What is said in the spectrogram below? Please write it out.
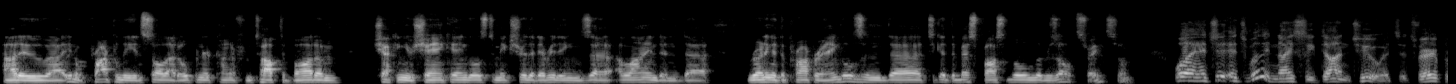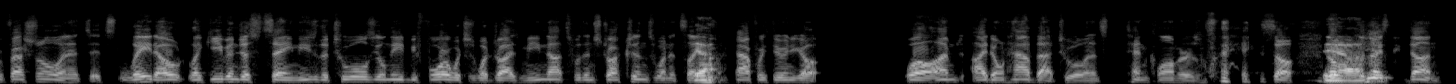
how to you know properly install that opener kind of from top to bottom checking your shank angles to make sure that everything's uh, aligned and uh, running at the proper angles and uh, to get the best possible results right? So. Well it's it's really nicely done too. It's it's very professional and it's it's laid out like even just saying these are the tools you'll need before which is what drives me nuts with instructions when it's like yeah. halfway through and you go well i'm i don't have that tool and it's 10 kilometers away. So no, yeah. nicely done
